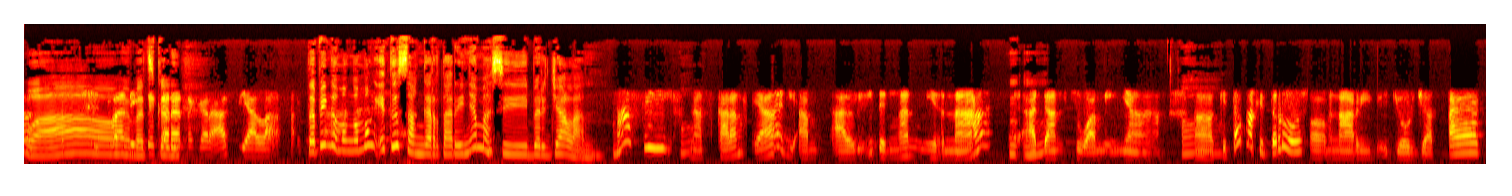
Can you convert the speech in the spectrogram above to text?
Wow, hebat sekali. negara-negara Asia lah. Tapi ngomong-ngomong itu sanggar tarinya masih berjalan. Masih. Oh. Nah sekarang ya diambil alih dengan Mirna Mm-mm. eh, dan suaminya. Oh. Eh, kita masih terus eh, menari di Georgia Tech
